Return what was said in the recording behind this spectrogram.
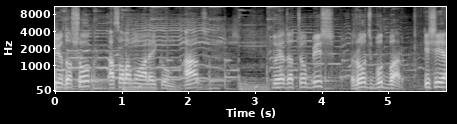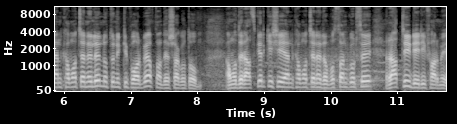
প্রিয় দর্শক, আসসালামু আলাইকুম। আজ দু হাজার চব্বিশ, রোজ বুধবার কৃষি অ্যান্ড খামা চ্যানেলের নতুন একটি পর্বে আপনাদের স্বাগতম। আমাদের আজকের কৃষি অ্যান্ড খামা চ্যানেল অবস্থান করছে রাত্রি ডেইরি ফার্মে।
